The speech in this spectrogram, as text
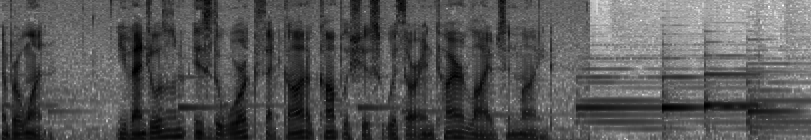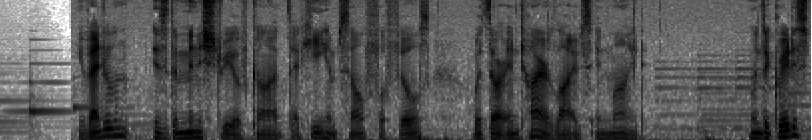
Number 1. Evangelism is the work that God accomplishes with our entire lives in mind. Evangelism is the ministry of God that He Himself fulfills with our entire lives in mind. When the greatest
